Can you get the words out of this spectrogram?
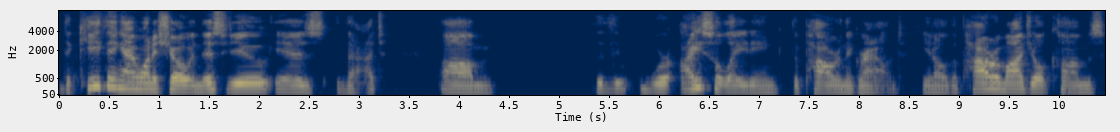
the key thing I want to show in this view is that um, the, the, we're isolating the power in the ground. You know, the power module comes,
